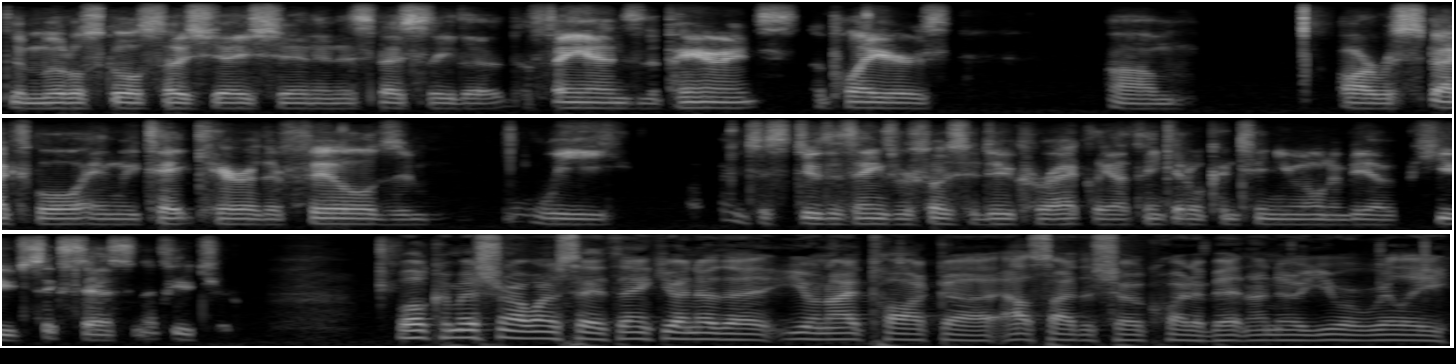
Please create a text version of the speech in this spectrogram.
the middle school association, and especially the the fans, the parents, the players, um, are respectable and we take care of their fields and we just do the things we're supposed to do correctly, I think it'll continue on and be a huge success in the future. Well, Commissioner, I want to say thank you. I know that you and I talk uh, outside the show quite a bit, and I know you were really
